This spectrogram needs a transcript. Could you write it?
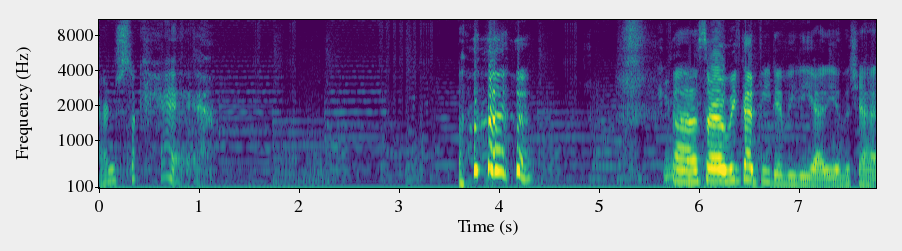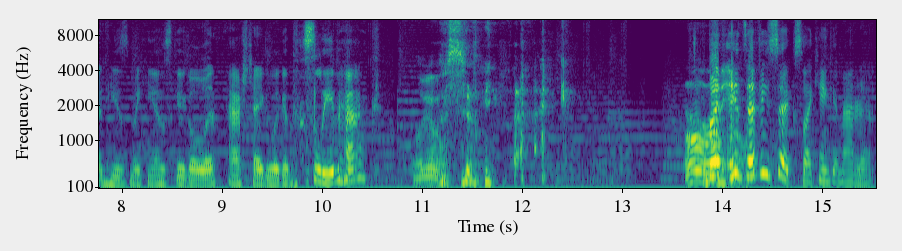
and it's okay. Uh, sorry, we've got BWD Eddie in the chat. and He's making us giggle with hashtag look at this lead hack. Look at this silly back. But it's FE6, so I can't get mad at it.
